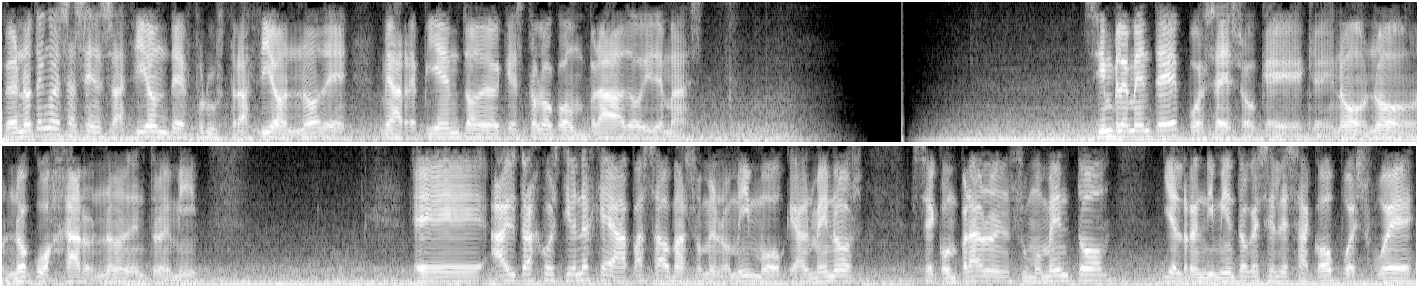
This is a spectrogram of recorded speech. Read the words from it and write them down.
Pero no tengo esa sensación de frustración, ¿no? De me arrepiento de que esto lo he comprado y demás. Simplemente, pues eso, que, no, no, no cuajaron ¿no? dentro de mí. Eh, hay otras cuestiones que ha pasado más o menos lo mismo, que al menos se compraron en su momento y el rendimiento que se le sacó pues fue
